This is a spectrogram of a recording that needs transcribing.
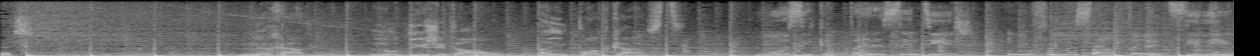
Na rádio, no digital, em podcast. Música para sentir, informação para decidir.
